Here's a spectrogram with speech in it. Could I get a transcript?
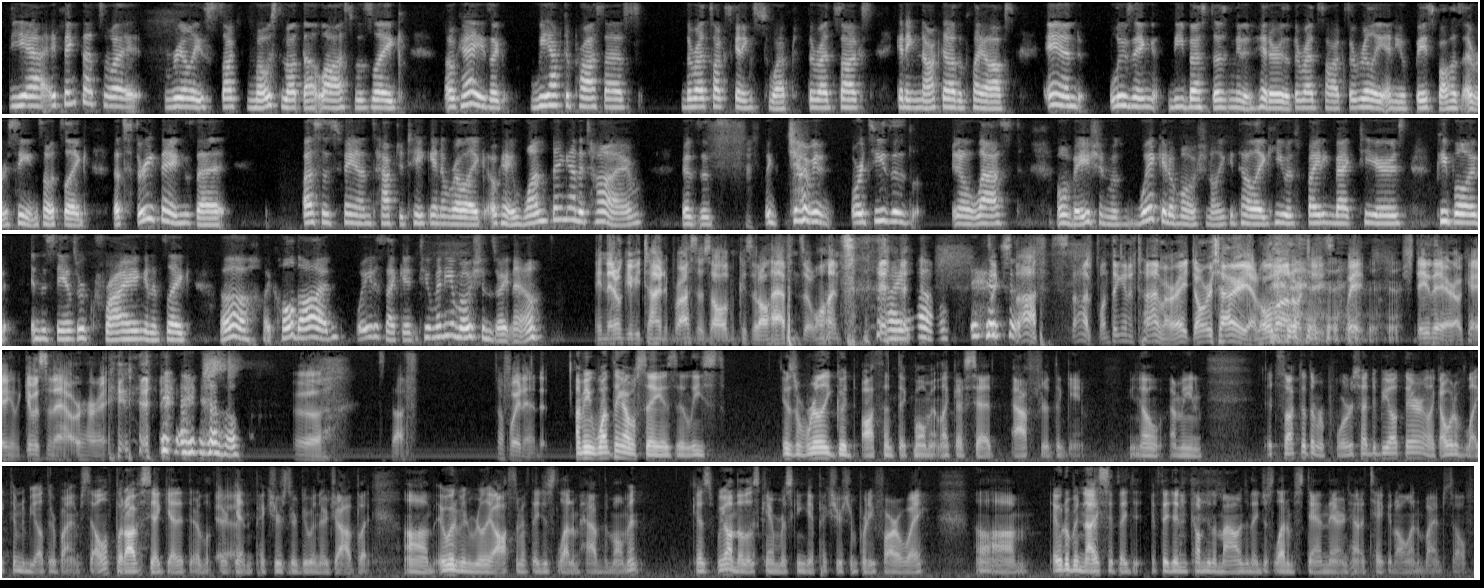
Yeah, I think that's what really sucked most about that loss was like, okay, he's like, we have to process the Red Sox getting swept, the Red Sox getting knocked out of the playoffs, and losing the best designated hitter that the Red Sox or really any of baseball has ever seen. So it's like that's three things that us as fans have to take in, and we're like, okay, one thing at a time, because it's like I mean Ortiz's you know last ovation was wicked emotional. You could tell like he was fighting back tears. People in, in the stands were crying, and it's like, oh, like hold on, wait a second, too many emotions right now. And they don't give you time to process all of them because it all happens at once. I know. it's like stop, stop, one thing at a time. All right, don't retire yet. Hold on, Ortiz. Wait, stay there. Okay, give us an hour. All right. I know. Ugh, it's tough. Tough way to end it. I mean, one thing I will say is at least it was a really good, authentic moment, like I said, after the game. You know, I mean, it sucked that the reporters had to be out there. Like, I would have liked him to be out there by himself, but obviously I get it. They're, look, Yeah. they're getting pictures, they're doing their job, but um, it would have been really awesome if they just let him have the moment. Because we all know those cameras can get pictures from pretty far away. Um, it would have been nice if they did, if they didn't come to the mound and they just let him stand there and kind of take it all in by himself.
